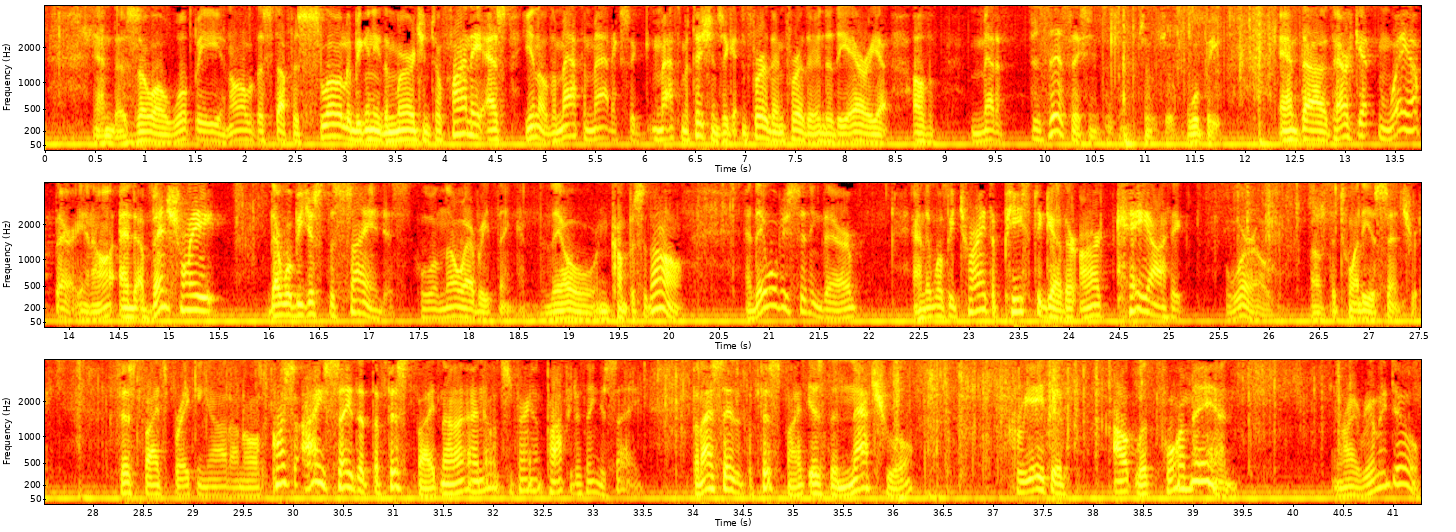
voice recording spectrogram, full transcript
and uh, zoowhoopee and all of this stuff is slowly beginning to merge until finally, as you know, the mathematics mathematicians are getting further and further into the area of metaphysics, whoopee, and uh, they're getting way up there, you know, and eventually there will be just the scientists who will know everything, and they'll encompass it all. And they will be sitting there, and they will be trying to piece together our chaotic world of the 20th century. Fist fights breaking out on all. Of course, I say that the fist fight, now I know it's a very unpopular thing to say, but I say that the fist fight is the natural, creative outlet for man. I really do.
